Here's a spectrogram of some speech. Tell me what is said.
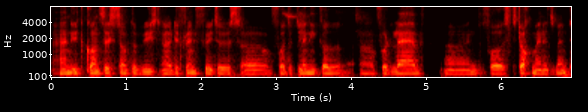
and it consists of the uh, different features uh, for the clinical, uh, for lab, and for stock management.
